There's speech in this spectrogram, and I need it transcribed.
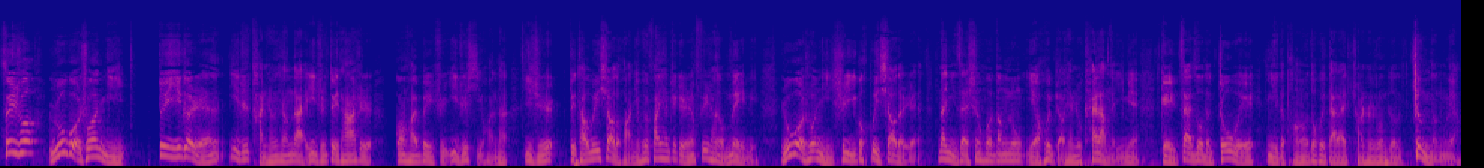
所以说，如果说你对一个人一直坦诚相待，一直对他是关怀备至，一直喜欢他，一直对他微笑的话，你会发现这个人非常有魅力。如果说你是一个会笑的人，那你在生活当中也会表现出开朗的一面，给在座的周围你的朋友都会带来传说中的正能量。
